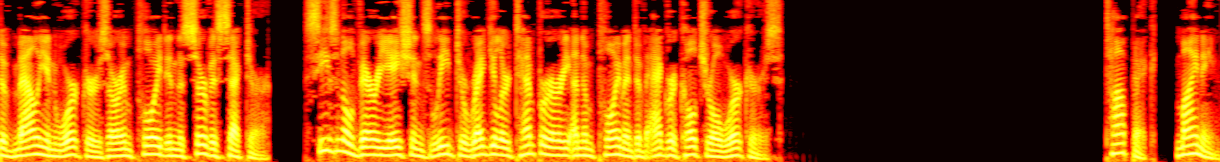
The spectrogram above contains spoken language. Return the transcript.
of Malian workers are employed in the service sector. Seasonal variations lead to regular temporary unemployment of agricultural workers. Mining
